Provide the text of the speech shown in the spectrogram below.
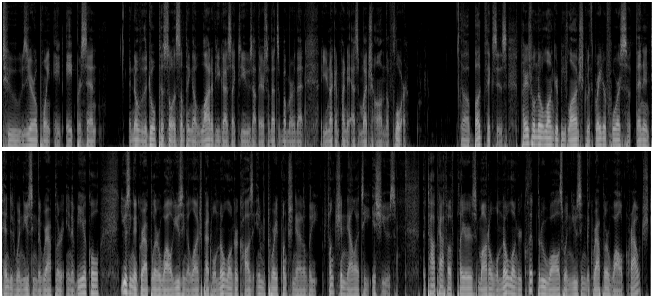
to 0.88%. Know the dual pistol is something a lot of you guys like to use out there, so that's a bummer that you're not going to find it as much on the floor. Uh, bug fixes. Players will no longer be launched with greater force than intended when using the grappler in a vehicle. Using a grappler while using a launch pad will no longer cause inventory functionality functionality issues. The top half of player's model will no longer clip through walls when using the grappler while crouched.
